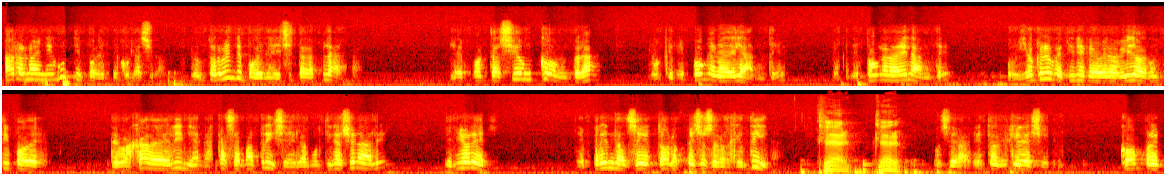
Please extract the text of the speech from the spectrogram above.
Ahora no hay ningún tipo de especulación. El productor vende porque necesita la plata. La exportación compra lo que le pongan adelante, lo que le pongan adelante, pues yo creo que tiene que haber habido algún tipo de de bajada de línea en las casas matrices de las multinacionales, señores, despréndanse todos los pesos en Argentina. Claro, claro. O sea, ¿esto qué quiere decir? Compren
